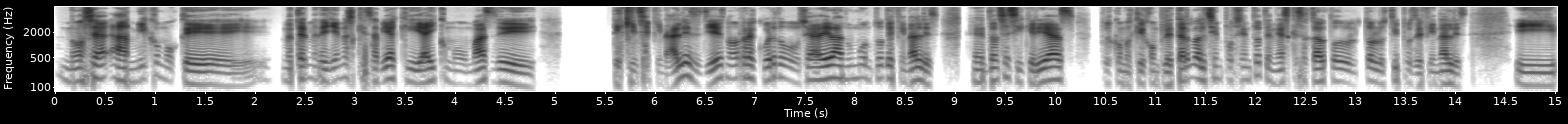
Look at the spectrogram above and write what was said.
no sé, a mí como que meterme de lleno es que sabía que hay como más de, de 15 finales, 10, no recuerdo, o sea, eran un montón de finales. Entonces, si querías, pues como que completarlo al 100%, tenías que sacar todo, todos los tipos de finales. Y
